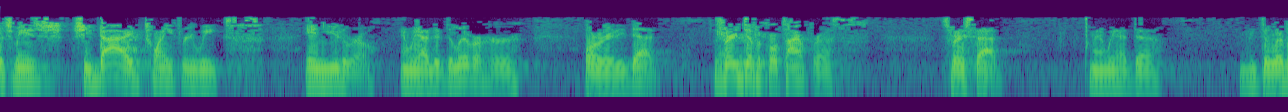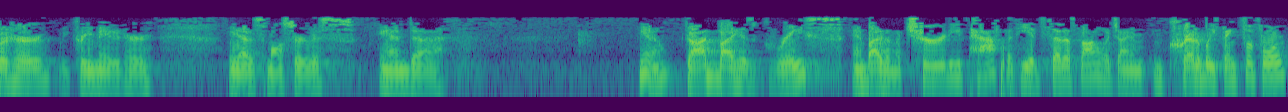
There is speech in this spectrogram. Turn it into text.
which means she died 23 weeks in utero, and we had to deliver her already dead. It was a very difficult time for us. It's very sad. And we had to we delivered her, we cremated her, we had a small service, and uh, you know, God, by His grace and by the maturity path that He had set us on, which I am incredibly thankful for,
